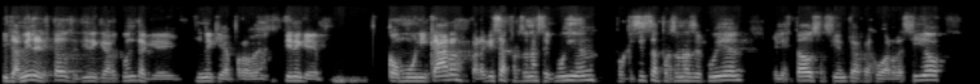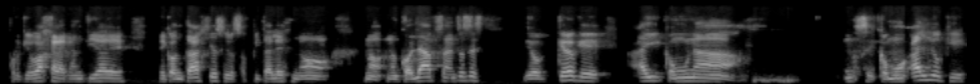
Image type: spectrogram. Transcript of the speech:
y también el Estado se tiene que dar cuenta que tiene que, tiene que comunicar para que esas personas se cuiden, porque si esas personas se cuiden, el Estado se siente resguardecido, porque baja la cantidad de, contagios y los hospitales no, no, no, colapsan. Entonces, digo, creo que hay como una, no sé, como algo que,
